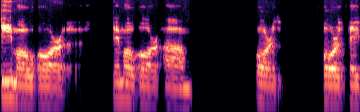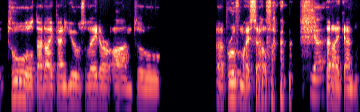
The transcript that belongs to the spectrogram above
demo or demo or um, or or a tool that I can use later on to uh, prove myself yeah. that I can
